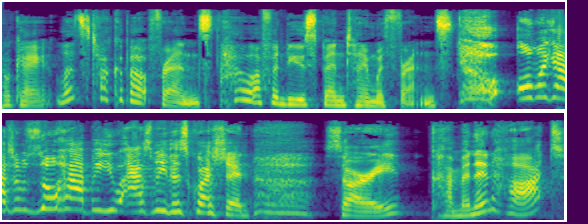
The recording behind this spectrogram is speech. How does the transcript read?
Okay, let's talk about friends. How often do you spend time with friends? Oh my gosh, I'm so happy you asked me this question. Sorry, coming in hot.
